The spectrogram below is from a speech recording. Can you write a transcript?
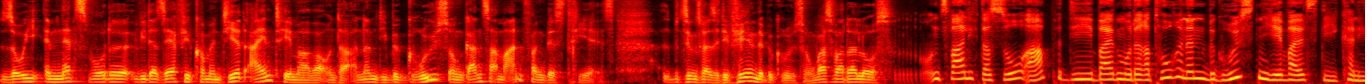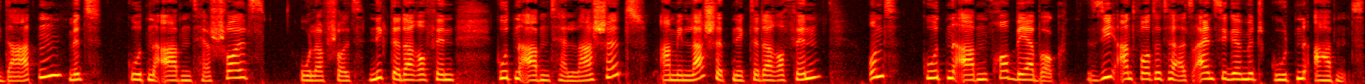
Zoe, im Netz wurde wieder sehr viel kommentiert. Ein Thema war unter anderem die Begrüßung ganz am Anfang des Triels, beziehungsweise die fehlende Begrüßung. Was war da los? Und zwar lief das so ab, die beiden Moderatorinnen begrüßten jeweils die Kandidaten mit Guten Abend, Herr Scholz, Olaf Scholz nickte daraufhin. Guten Abend, Herr Laschet. Armin Laschet nickte daraufhin. Und Guten Abend, Frau Baerbock. Sie antwortete als einzige mit Guten Abend.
